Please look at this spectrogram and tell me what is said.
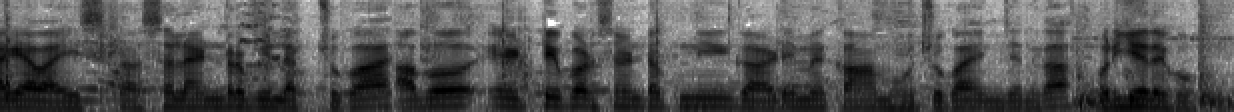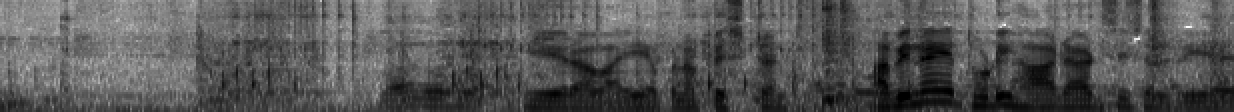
चला गया भाई इसका। सिलेंडर भी लग चुका है। अब 80 परसेंट अपनी गाड़ी में काम हो चुका है इंजन का। और ये देखो ये रहा भाई अपना पिस्टन। अभी ना ये थोड़ी हार्ड हार्ड सी चल रही है।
